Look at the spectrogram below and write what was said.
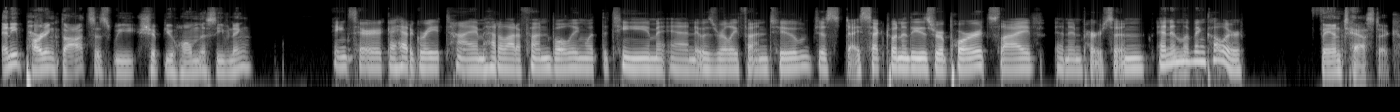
Any parting thoughts as we ship you home this evening? Thanks, Eric. I had a great time, had a lot of fun bowling with the team, and it was really fun to just dissect one of these reports live and in person and in living color. Fantastic.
